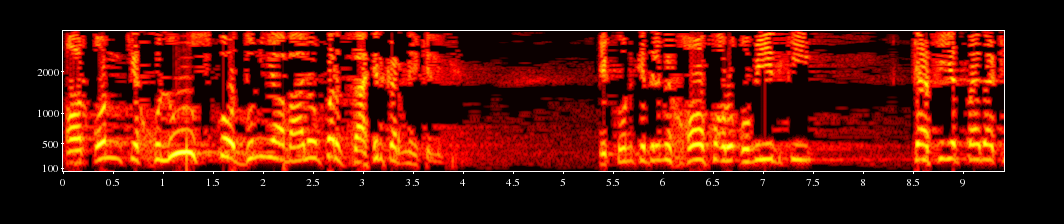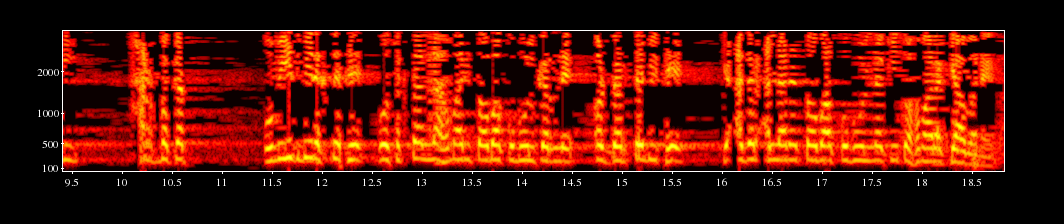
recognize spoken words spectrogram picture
اور ان کے خلوص کو دنیا والوں پر ظاہر کرنے کے لیے۔ ایک تو ان کے دل میں خوف اور امید کی کیفیت پیدا کی۔ ہر وقت امید بھی رکھتے تھے، ہو سکتا اللہ ہماری توبہ قبول کر لے۔ اور ڈرتے بھی تھے کہ اگر اللہ نے توبہ قبول نہ کی تو ہمارا کیا بنے گا۔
